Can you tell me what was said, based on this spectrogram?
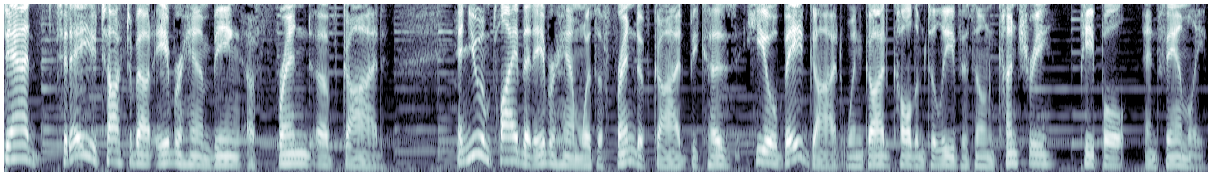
Dad, today you talked about Abraham being a friend of God. And you implied that Abraham was a friend of God because he obeyed God when God called him to leave his own country, people, and family.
